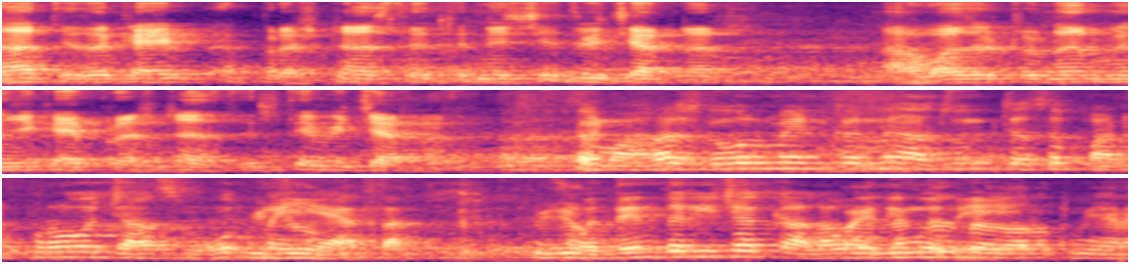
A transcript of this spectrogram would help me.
हा त्याचा काही प्रश्न असते ते निश्चित विचारणार. आवाज उठवणार म्हणजे काही प्रश्न असतील ते विचारणार. तर महाराष्ट्र गव्हर्नमेंटकडनं अजून त्याचा पाठपुरावा जास्त होत नाही आता. मध्यंतरीच्या कालावधीमध्ये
